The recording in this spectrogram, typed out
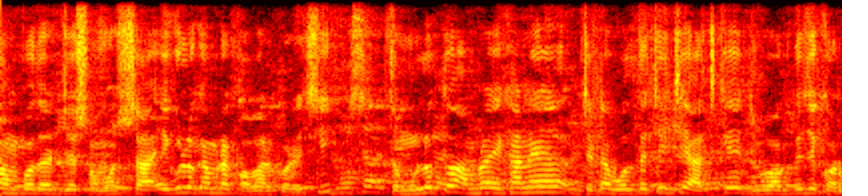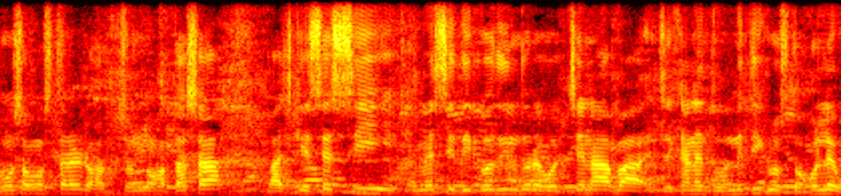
সম্পদের যে সমস্যা, এগুলোকে আমরা কভার করেছি। তো মূলত আমরা এখানে যেটা বলতে চাইছি, আজকে যুবকদের যে কর্মসংস্থানের জন্য হতাশা, বা আজকে এসএসসি, এমএসসি দীর্ঘদিন ধরে হচ্ছে না, বা যেখানে দুর্নীতিগ্রস্ত হলেও,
